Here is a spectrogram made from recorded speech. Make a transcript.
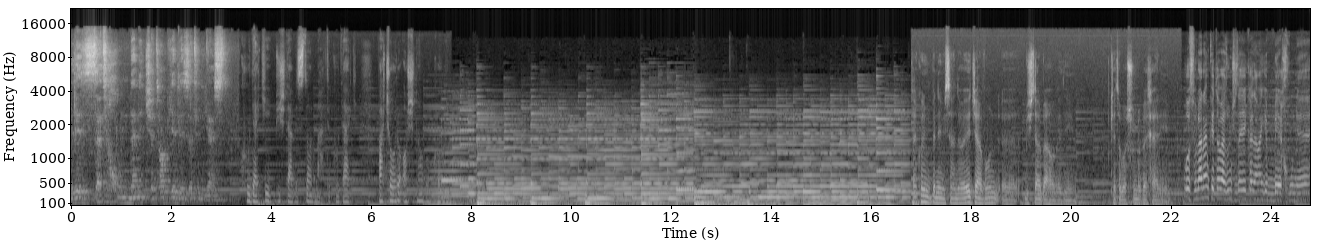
لذت خوندن کتاب یه لذت دیگه است. کودکی پیش دبستان مهد کودک. بچه ها رو آشنا بکنیم کنیم به نویسنده های جوان بیشتر بها بدیم کتاباشون رو بخریم. اصولا هم کتاب از اون چیزایی که آدم اگه بخونه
